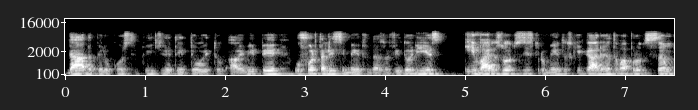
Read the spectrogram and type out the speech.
dada pelo Constituinte de 88 ao MP, o fortalecimento das ouvidorias e vários outros instrumentos que garantam uma produção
